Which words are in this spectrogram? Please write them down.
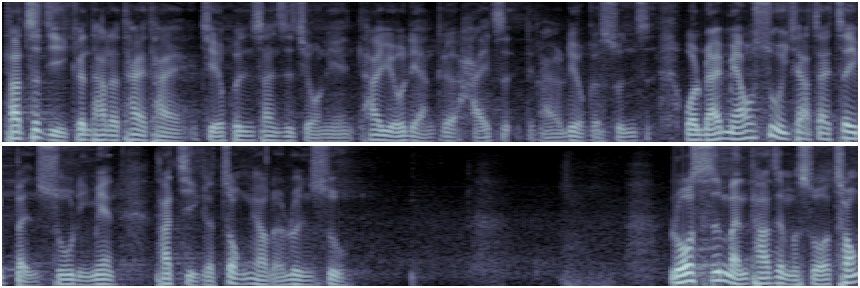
他自己跟他的太太结婚三十九年，他有两个孩子，还有六个孙子。我来描述一下在这一本书里面他几个重要的论述。罗斯门他这么说：从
